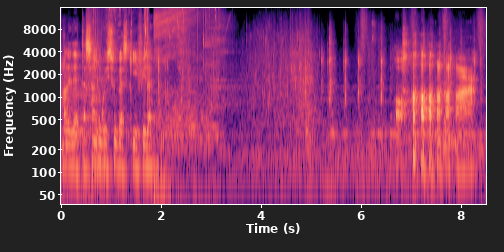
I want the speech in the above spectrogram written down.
Maledetta sanguisuga schifida. Oh.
